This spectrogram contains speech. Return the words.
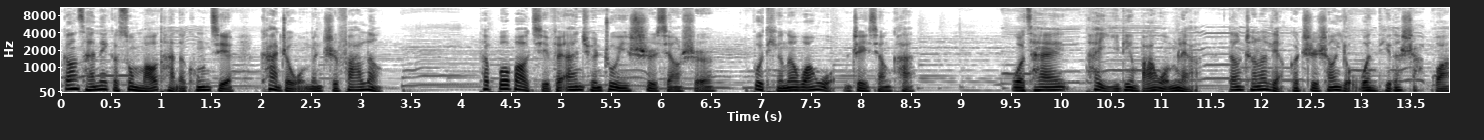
刚才那个送毛毯的空姐看着我们直发愣。她播报起飞安全注意事项时，不停地往我们这厢看。我猜她一定把我们俩。当成了两个智商有问题的傻瓜，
